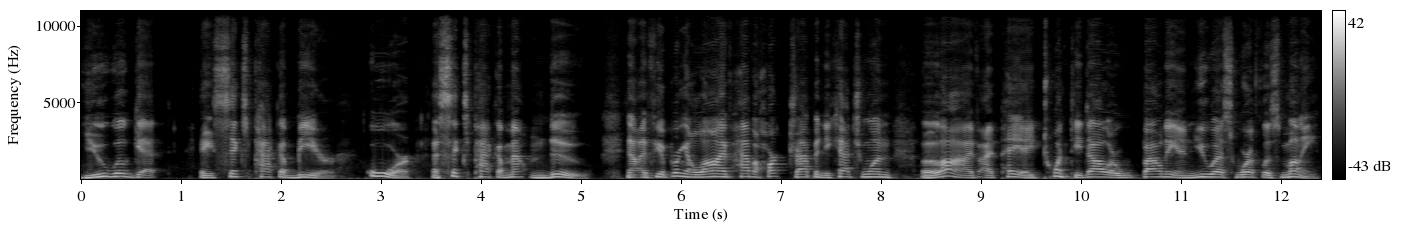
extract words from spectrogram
you will get a six pack of beer or a six pack of Mountain Dew. Now, if you bring a live, Havahart trap and you catch one live, I pay a $20 bounty in U.S. worthless money.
